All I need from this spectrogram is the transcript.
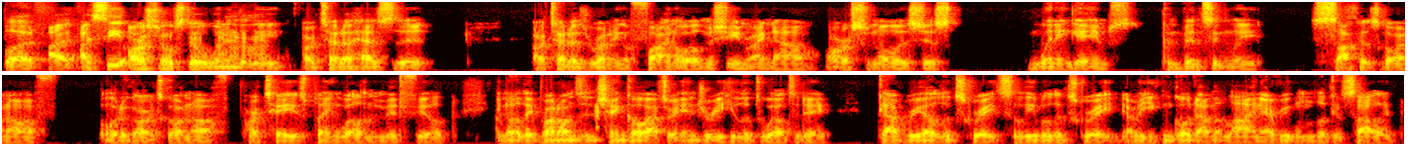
But I I see Arsenal still winning the league. Arteta has the Arteta is running a fine oil machine right now. Arsenal is just winning games convincingly. Saka's going off. Odegaard's going off. Partey is playing well in the midfield. You know, they brought on Zinchenko after injury. He looked well today. Gabriel looks great. Saliba looks great. I mean, you can go down the line. Everyone looking solid.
